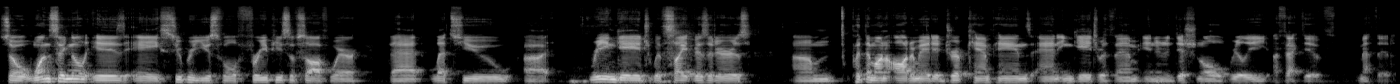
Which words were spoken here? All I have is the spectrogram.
so, One Signal is a super useful free piece of software that lets you uh, re engage with site visitors um, put them on automated drip campaigns and engage with them in an additional really effective method.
